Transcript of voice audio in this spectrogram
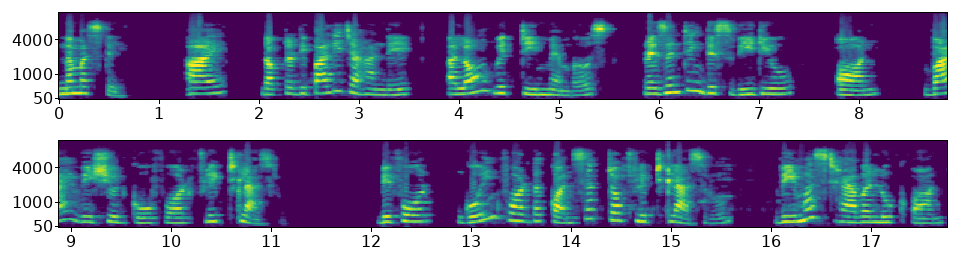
Namaste. I, Dr. Dipali Jahande, along with team members, presenting this video on why we should go for flipped classroom. Before going for the concept of flipped classroom, we must have a look on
